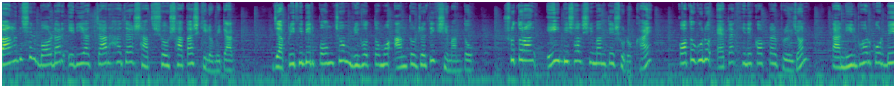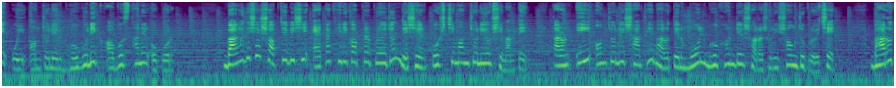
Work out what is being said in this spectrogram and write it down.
বাংলাদেশের বর্ডার এরিয়া চার হাজার সাতশো সাতাশ কিলোমিটার, যা পৃথিবীর পঞ্চম বৃহত্তম আন্তর্জাতিক সীমান্ত। সুতরাং এই বিশাল সীমান্তের সুরক্ষায় কতগুলো অ্যাটাক হেলিকপ্টার প্রয়োজন, তা নির্ভর করবে ওই অঞ্চলের ভৌগোলিক অবস্থানের ওপর। বাংলাদেশের সবচেয়ে বেশি অ্যাটাক হেলিকপ্টার প্রয়োজন দেশের পশ্চিমাঞ্চলীয় সীমান্তে, কারণ এই অঞ্চলের সাথে ভারতের মূল ভূখণ্ডের সরাসরি সংযোগ রয়েছে। ভারত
